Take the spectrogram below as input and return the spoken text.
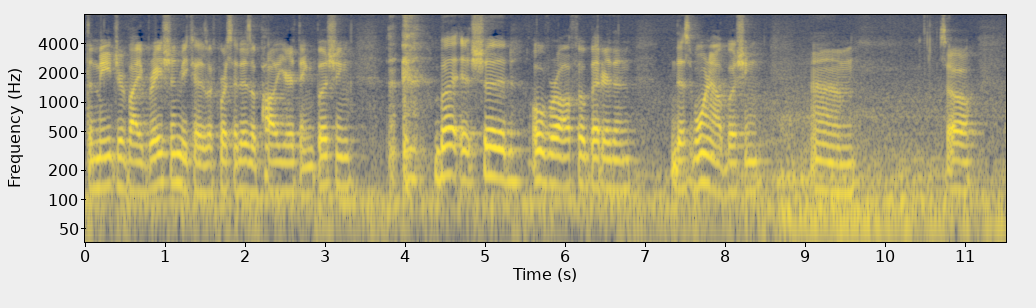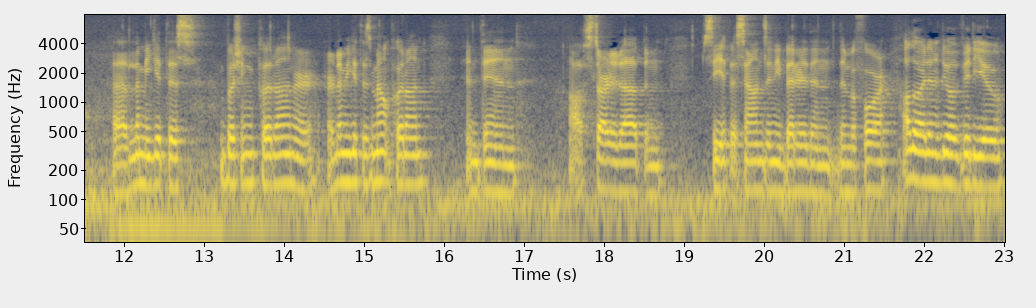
the major vibration because of course it is a polyurethane bushing, but it should overall feel better than this worn out bushing. Um, so uh, let me get this bushing put on or, or let me get this mount put on and then I'll start it up and see if it sounds any better than, than before. Although I didn't do a video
